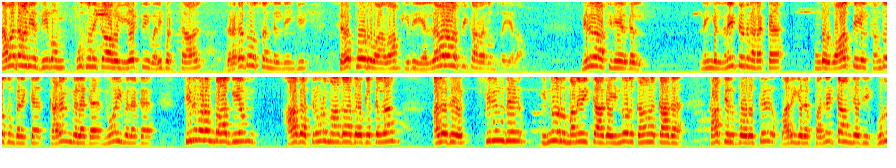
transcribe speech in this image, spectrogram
நவதானிய தீபம் பூசணிக்காவில் ஏற்றி வழிபட்டால் கிரகதோஷங்கள் நீங்கி சிறப்போடு வாழலாம். இது எல்லா ராசிக்காரர்களும் செய்யலாம். மீனராசினியர்கள் நீங்கள் நினைத்தது நடக்க உங்கள் வாழ்க்கையில் சந்தோஷம் கிடைக்க கடன் விலக நோய் விலக திருமணம் பாக்கியம் ஆக திருமணம் ஆகாதவர்களுக்கெல்லாம் அல்லது பிரிந்து இன்னொரு மனைவிக்காக இன்னொரு கணவனுக்காக காத்திருப்போருக்கு வருகிற பதினெட்டாம் தேதி குரு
